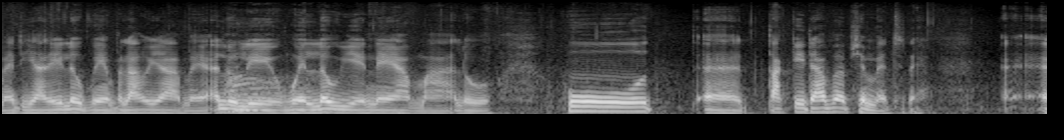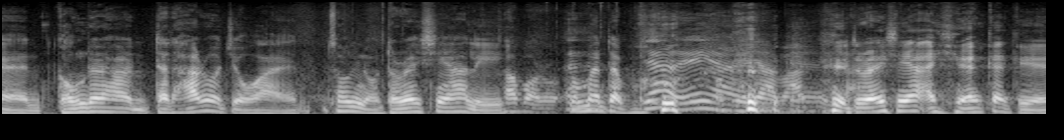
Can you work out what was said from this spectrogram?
မယ်ဒီဟာလေးလုပ်ပေးဘယ်လောက်ရမယ်အဲ့လိုလေးဝင်လုပ်ရင်းနေရမှာအဲ့လိုဟိုအဲတာကီတာဘက်ဖြစ်မယ်တဲ့ အဲဂုံတရာတထားတော့ကြော်ရတယ် sorry နော် direction ကလေထားပါတော့ မမှတ်တတ်ဘူးရတယ်ရရပါ direction ကအရင်ကတ်ခဲ့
